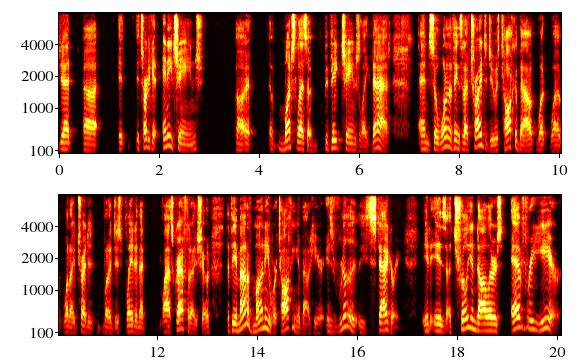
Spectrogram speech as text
get? Uh, it, it's hard to get any change, uh, much less a big change like that. And so, one of the things that I've tried to do is talk about what what, what I tried to what I displayed in that last graph that I showed. That the amount of money we're talking about here is really staggering. It is a trillion dollars every year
